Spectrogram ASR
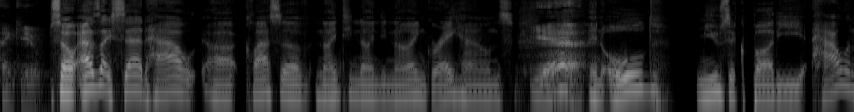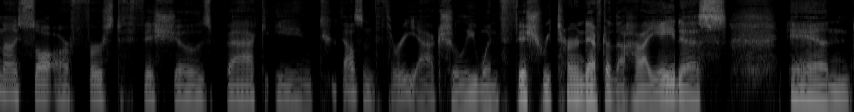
Thank you. So, as I said, Hal, uh, class of 1999 Greyhounds, Yeah. an old music buddy. Hal and I saw our first Phish shows back in 2003, actually, when Phish returned after the hiatus. And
